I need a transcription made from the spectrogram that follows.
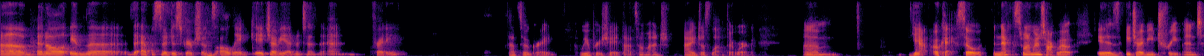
Um, and I'll in the the episode descriptions, I'll link HIV Edmonton and Freddie. That's so great. We appreciate that so much. I just love their work. Um, yeah. Okay. So the next one I'm going to talk about is HIV treatment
